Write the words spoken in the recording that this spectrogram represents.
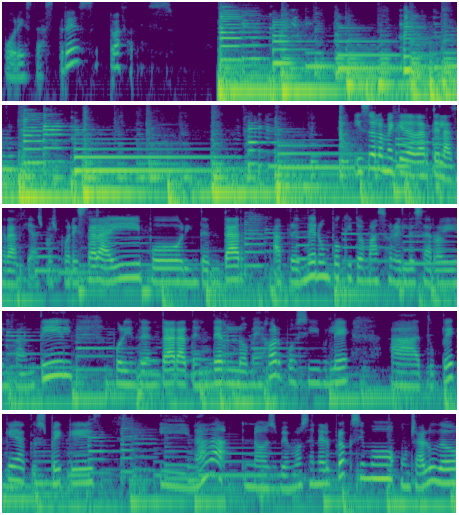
por estas tres razones. Solo me queda darte las gracias, pues por estar ahí, por intentar aprender un poquito más sobre el desarrollo infantil, por intentar atender lo mejor posible a tu peque, a tus peques. Y nada, nos vemos en el próximo. Un saludo.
